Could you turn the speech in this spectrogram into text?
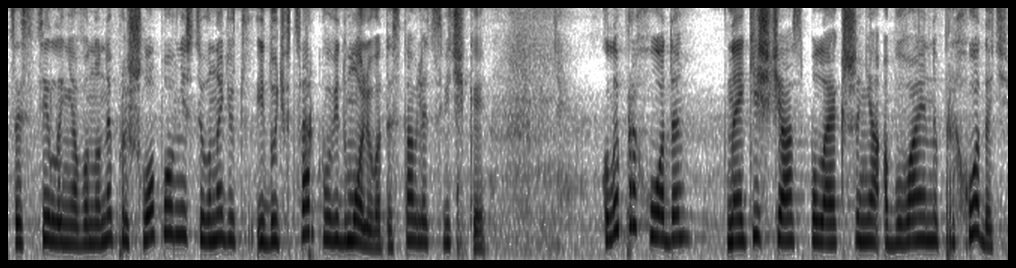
це зцілення воно не прийшло повністю, вони йдуть, в церкву відмолювати, ставлять свічки. Коли приходить на якийсь час полегшення, а буває не приходить,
